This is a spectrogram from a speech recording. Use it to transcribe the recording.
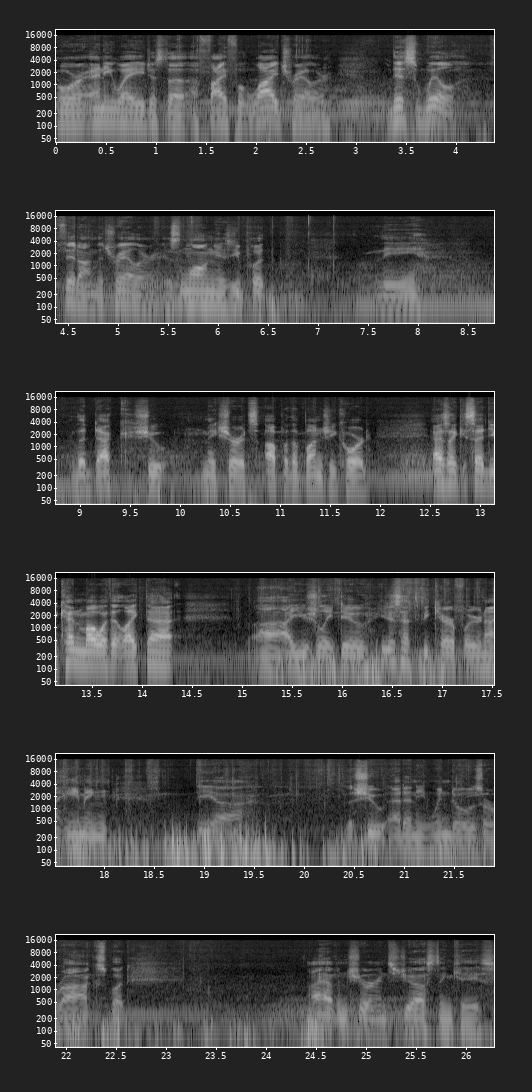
or anyway just a, a five foot wide trailer, this will fit on the trailer as long as you put the the deck chute, make sure it's up with a bungee cord as like I said, you can mow with it like that. Uh, I usually do. You just have to be careful you're not aiming the uh, the chute at any windows or rocks, but I have insurance just in case.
